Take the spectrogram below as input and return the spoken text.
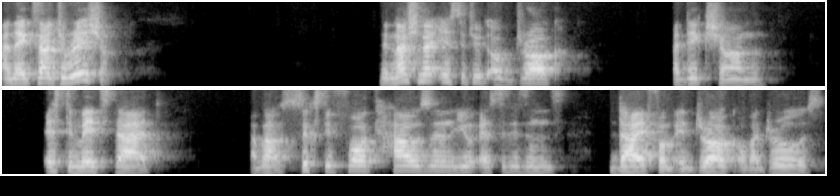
an exaggeration, the National Institute of Drug Addiction estimates that about 64,000 US citizens died from a drug overdose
